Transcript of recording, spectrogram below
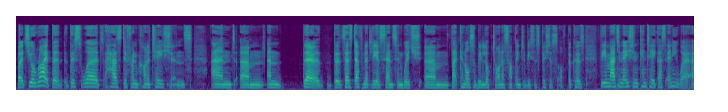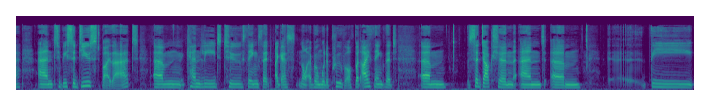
But you're right that this word has different connotations, and um, and there, there's definitely a sense in which um, that can also be looked on as something to be suspicious of because the imagination can take us anywhere, and to be seduced by that um, can lead to things that I guess not everyone would approve of. But I think that um, seduction and um, the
